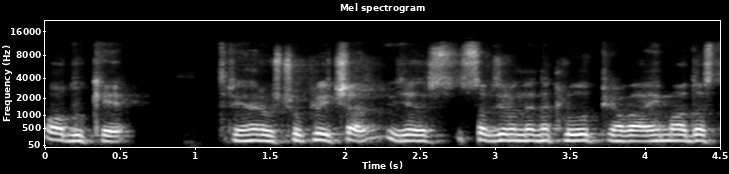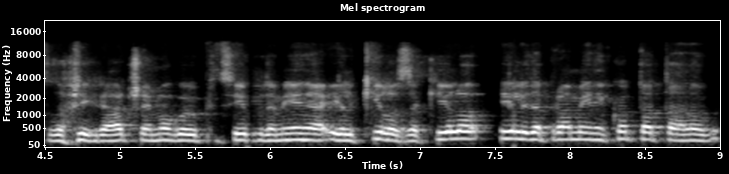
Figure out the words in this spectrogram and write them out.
odluke trenera Šćuplića, jer s obzirom da je na klupi ovaj, imao dosta dobrih igrača i mogu u principu da mijenja ili kilo za kilo ili da promijeni totalno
